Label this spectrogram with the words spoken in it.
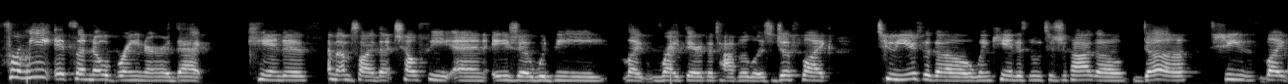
for me, it's a no brainer that Candace, I'm, I'm sorry, that Chelsea and A'ja would be like right there at the top of the list. Just like two years ago when Candace moved to Chicago, duh, she's like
